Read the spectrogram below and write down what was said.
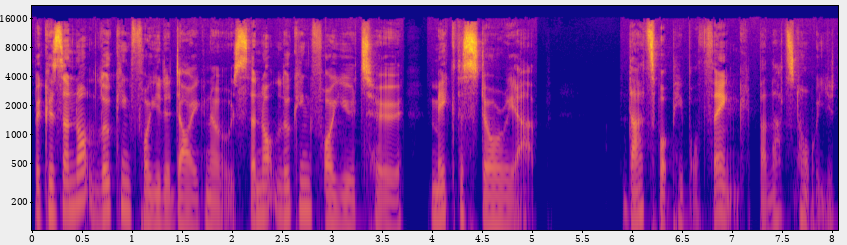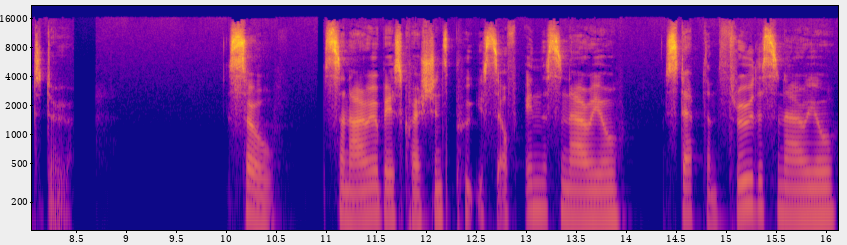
because they're not looking for you to diagnose, they're not looking for you to make the story up. That's what people think, but that's not what you're to do. So, scenario based questions put yourself in the scenario, step them through the scenario,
